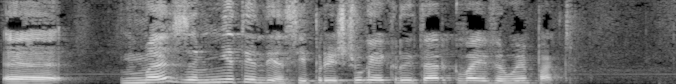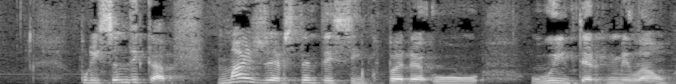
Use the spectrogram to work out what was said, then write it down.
Uh, mas a minha tendência para este jogo é acreditar que vai haver um empate. Por isso, handicap mais 0,75 para o, o Inter de Milão,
